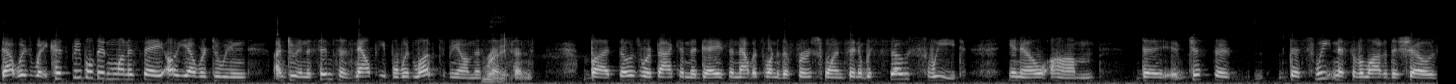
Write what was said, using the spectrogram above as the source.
that was because people didn't want to say, "Oh yeah, we're doing I'm doing The Simpsons." Now people would love to be on The Right. Simpsons, but those were back in the days, and that was one of the first ones, and it was so sweet, you know. Um, the just the the sweetness of a lot of the shows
